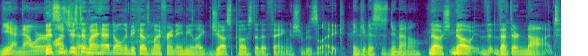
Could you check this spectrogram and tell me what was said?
yeah. Now we're this is just to in my head only because my friend Amy like just posted a thing. She was like, Incubus is nu metal. "No, sh- no, th- that they're not."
